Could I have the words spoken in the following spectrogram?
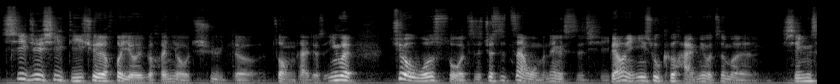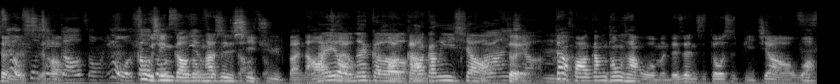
戏剧系的确会有一个很有趣的状态，就是因为就我所知，就是在我们那个时期，表演艺术科还没有这么兴盛的时候，兴高中，因为我复兴高中中它是戏剧班，然后还有那个华华冈艺华校，对冈艺校，嗯。但华冈通常我们的认知都是比较往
